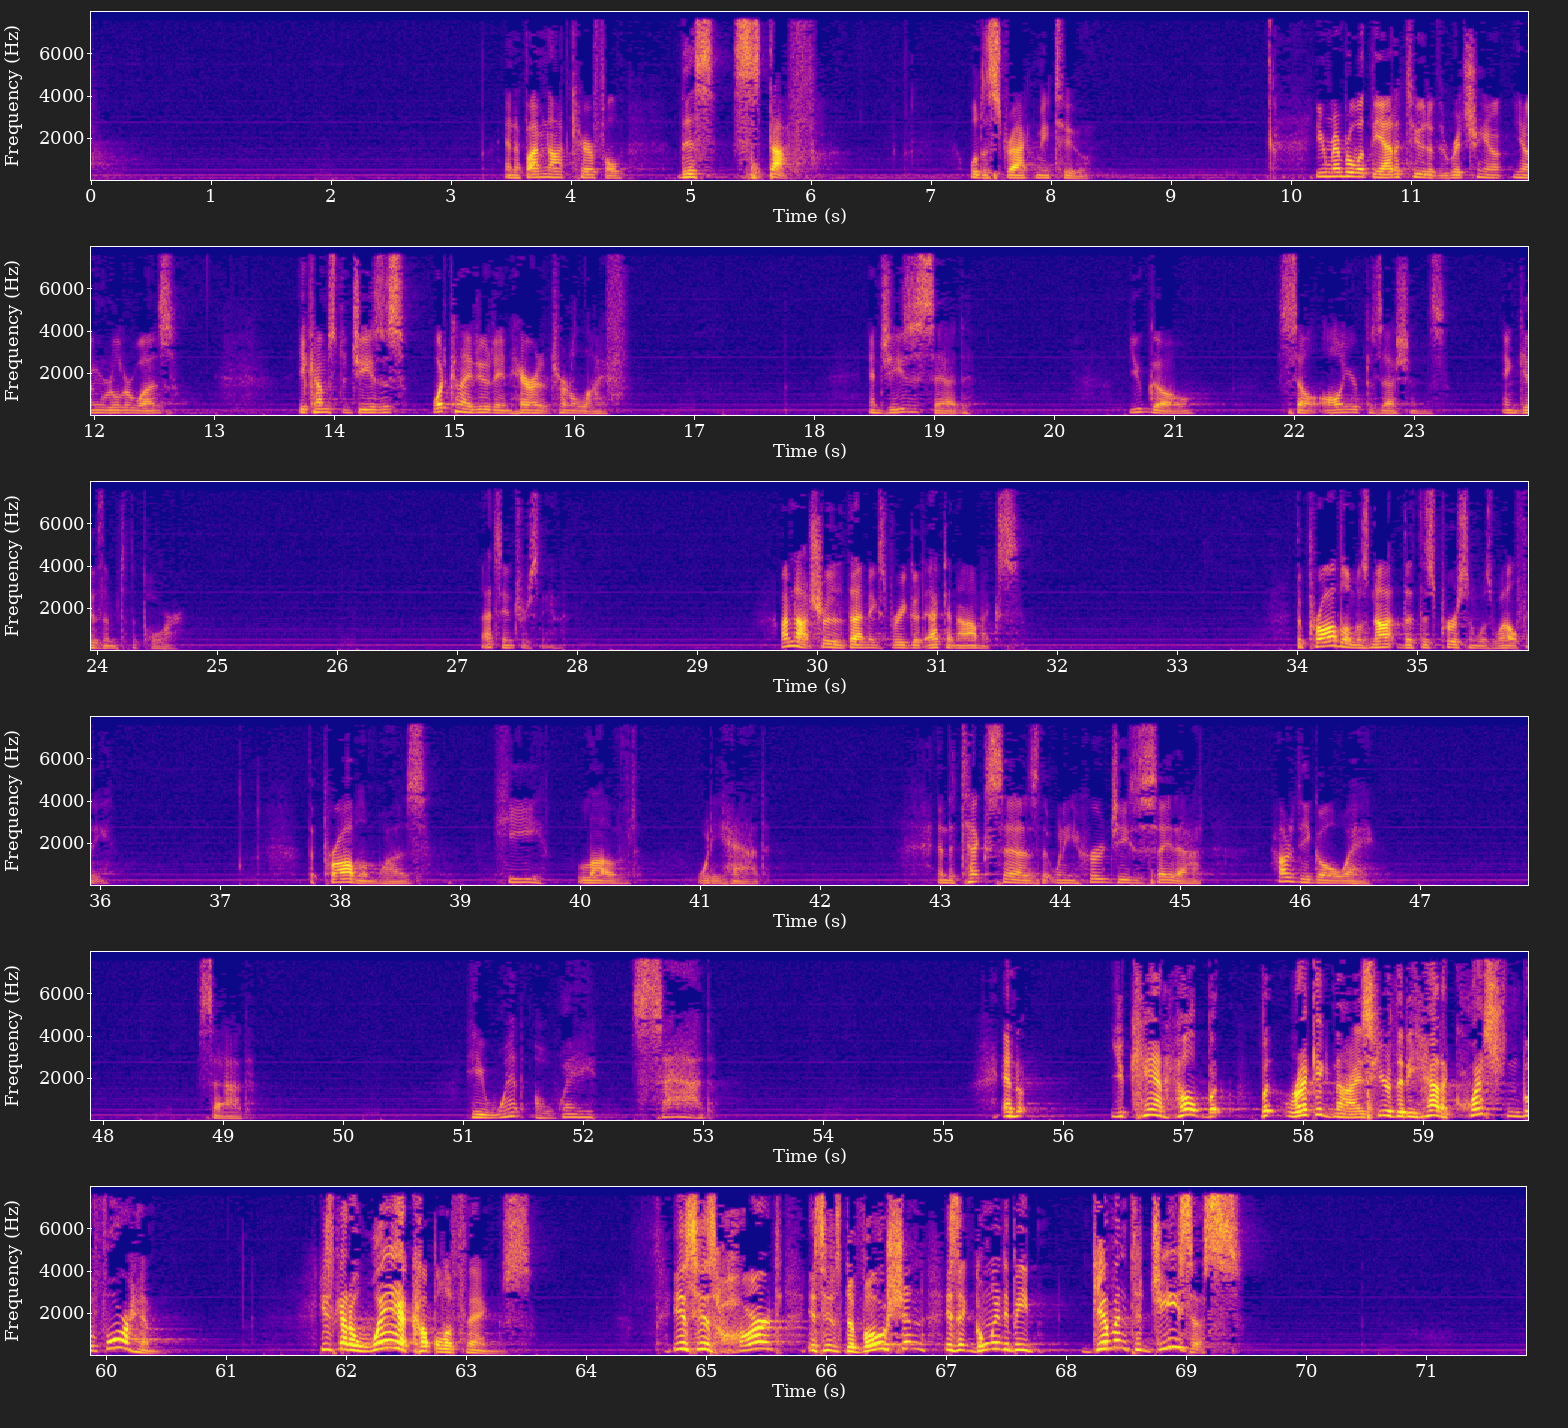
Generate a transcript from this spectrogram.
And if I'm not careful, this stuff will distract me too. You remember what the attitude of the rich young ruler was? He comes to Jesus, What can I do to inherit eternal life? And Jesus said, You go, sell all your possessions, and give them to the poor. That's interesting. I'm not sure that that makes very good economics. The problem was not that this person was wealthy. The problem was he loved what he had. And the text says that when he heard Jesus say that, how did he go away? Sad. He went away sad. And you can't help but, but recognize here that he had a question before him. He's got to weigh a couple of things. Is his heart, is his devotion, is it going to be given to Jesus?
